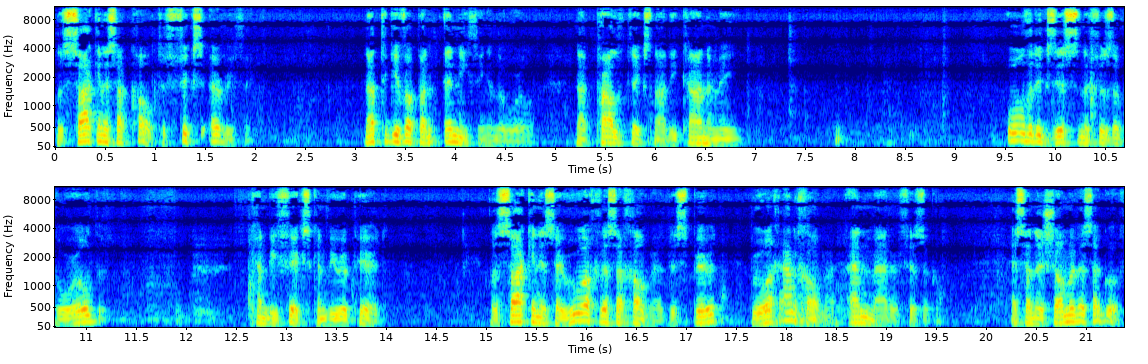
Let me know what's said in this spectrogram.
L'sakin is HaKol, to fix everything. Not to give up on anything in the world. Not politics, not economy, all that exists in the physical world can be fixed, can be repaired. Lasakin is a ruach v'sachomer, the spirit, ruach and chomer, and matter, physical. Es haneshama v'saguf,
